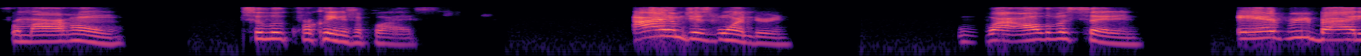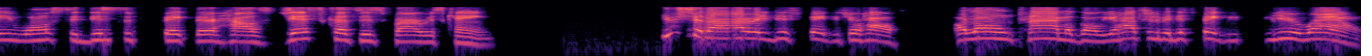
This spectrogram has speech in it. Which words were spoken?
from our home to look for cleaning supplies. I am just wondering why all of a sudden everybody wants to disinfect their house just because this virus came. You should have already disinfected your house a long time ago. Your house should have been disinfected year round.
